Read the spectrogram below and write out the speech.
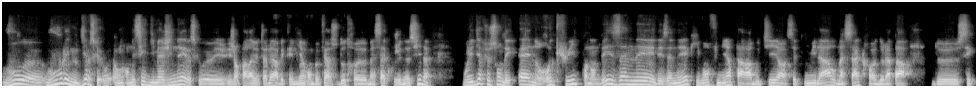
Vous, euh, vous voulez nous dire, parce qu'on on essaye d'imaginer, parce que et j'en parlerai tout à l'heure avec les liens qu'on peut faire sur d'autres massacres ou génocides, vous voulez dire que ce sont des haines recuites pendant des années et des années qui vont finir par aboutir cette nuit-là au massacre de la part de ces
